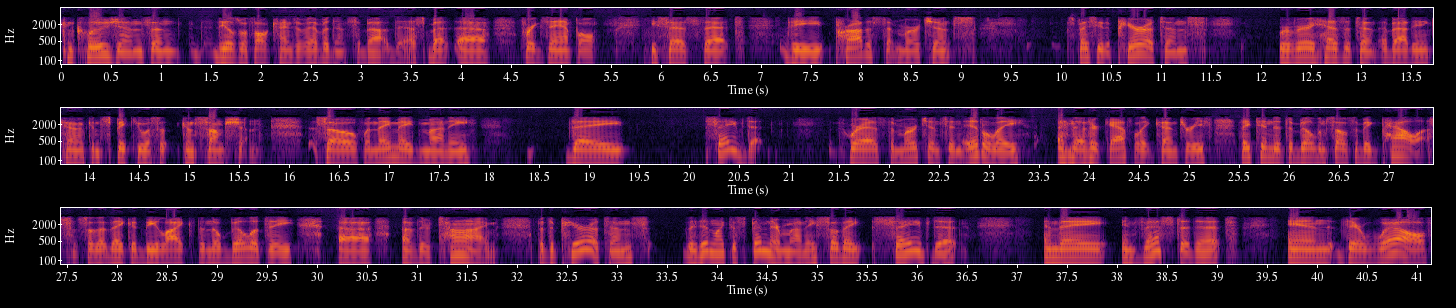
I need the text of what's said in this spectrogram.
conclusions and deals with all kinds of evidence about this. But uh, for example, he says that the Protestant merchants, especially the Puritans, were very hesitant about any kind of conspicuous consumption. So when they made money, they saved it. Whereas the merchants in Italy and other Catholic countries, they tended to build themselves a big palace so that they could be like the nobility uh, of their time. But the Puritans, they didn't like to spend their money, so they saved it and they invested it, and their wealth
